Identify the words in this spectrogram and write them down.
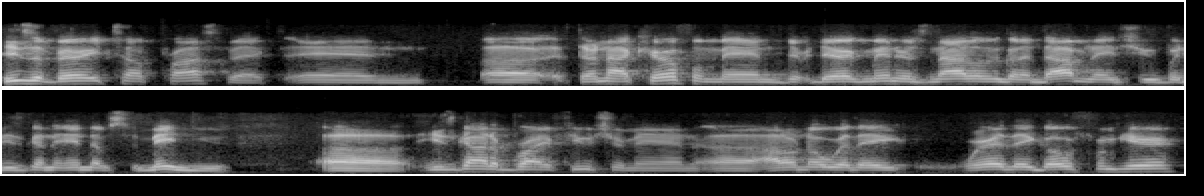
he's a very tough prospect, and uh, if they're not careful, man, Darrick Minner is not only to dominate you, but he's to end up submitting you. Uh, he's got a bright future, man. Uh, I don't know where they where they go from here.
